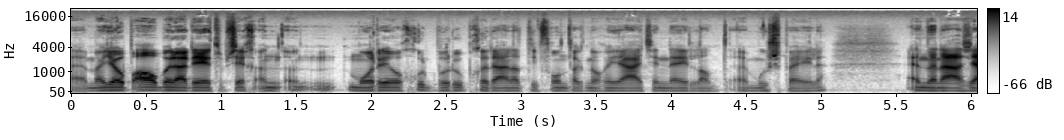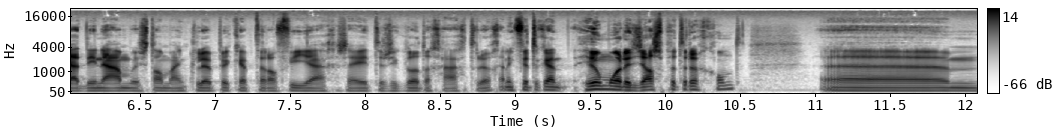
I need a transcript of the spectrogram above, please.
uh, maar Joop Albera die heeft op zich een, een, moreel goed beroep gedaan... dat hij vond dat ik nog een jaartje in Nederland uh, moest spelen. En daarnaast, ja, Dynamo is dan mijn club. Ik heb er al vier jaar gezeten, dus ik wilde graag terug. En ik vind het ook heel mooi dat Jasper terugkomt. Ehm,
